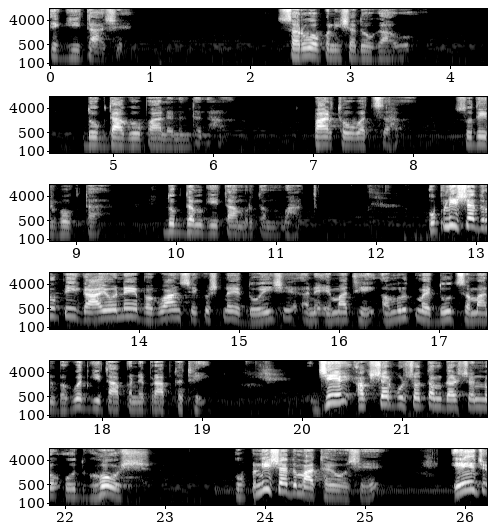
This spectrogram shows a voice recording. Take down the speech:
એ ગીતા છે. સર્વોપનિષદો ગાવો દુગ્ધા ગોપાલનંદન પાર્થો વત્સ સુધીર ભોગતા દુગ્ધમ ગીતામૃતમ મહત. ઉપનિષદ રૂપી ગાયોને ભગવાન શ્રી કૃષ્ણએ દોઈ છે અને એમાંથી અમૃતમય દૂધ સમાન ભગવદ્ ગીતા આપણને પ્રાપ્ત થઈ. જે અક્ષર પુરુષોત્તમ દર્શનનો ઉદ્ઘોષ ઉપનિષદમાં થયો છે, એ જ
